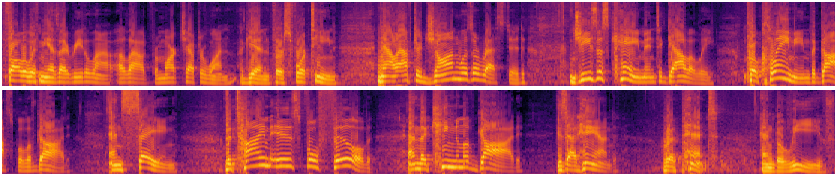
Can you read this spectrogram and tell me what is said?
follow with me as I read aloud, aloud from Mark chapter 1. Again, verse 14. Now, after John was arrested, Jesus came into Galilee, proclaiming the gospel of God and saying, the time is fulfilled, and the kingdom of God is at hand. Repent and believe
